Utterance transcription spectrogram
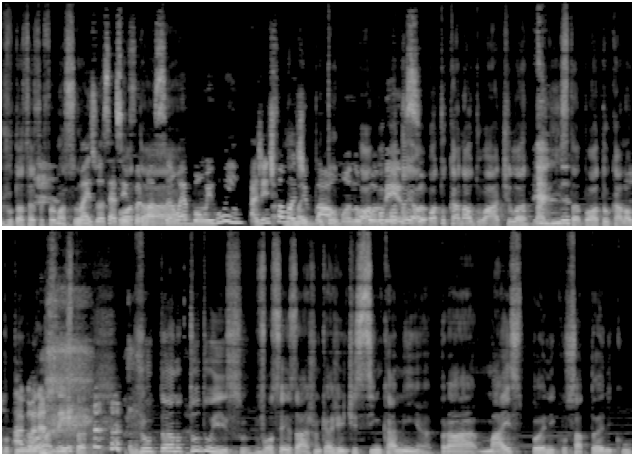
junta acesso à informação. Mas o acesso bota... à informação é bom e ruim. A gente falou Não, de Bauman no ó, começo. Bota aí, ó, bota o canal do Atila na lista, bota o canal do Pirula Agora na sim. lista. Juntando tudo isso, vocês acham que a gente se encaminha para mais pânico satânico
